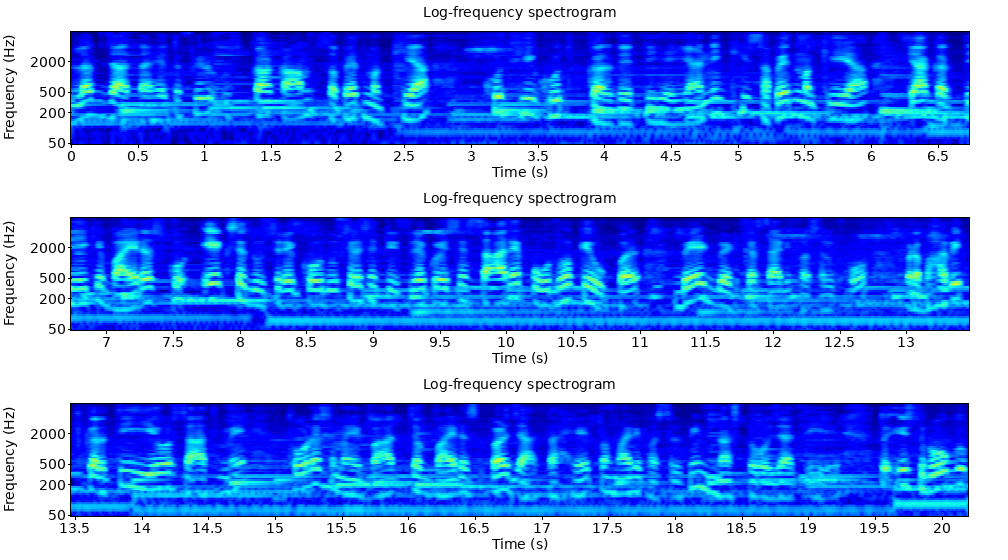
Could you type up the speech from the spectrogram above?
लग जाता है तो फिर उसका काम सफ़ेद मक्खियाँ खुद ही खुद कर देती है। यानी कि सफ़ेद मक्खियाँ क्या करती है कि वायरस को एक से दूसरे को, दूसरे से तीसरे को, ऐसे सारे पौधों के ऊपर बैठ बैठ कर सारी फ़सल को प्रभावित करती है और साथ में थोड़े समय बाद जब वायरस बढ़ जाता है तो हमारी फ़सल भी नष्ट हो जाती है। तो इस रोग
